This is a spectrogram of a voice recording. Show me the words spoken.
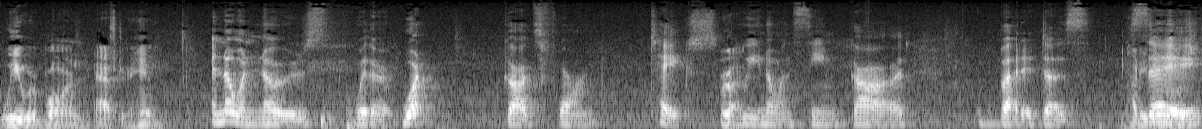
We were born after him. And no one knows whether what God's form takes. Right. We no one's seen God, but it does Not say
